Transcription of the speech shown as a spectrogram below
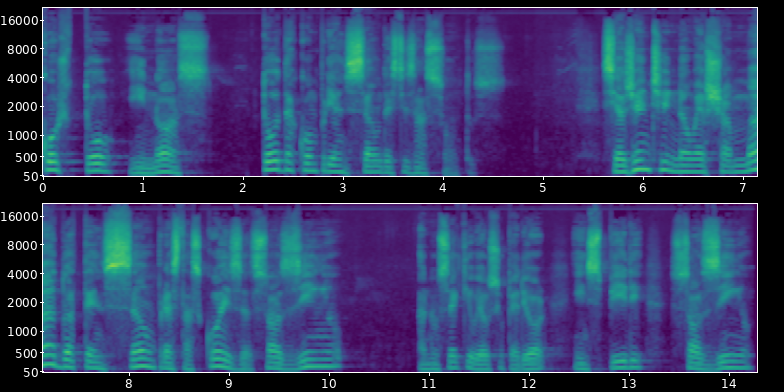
cortou em nós toda a compreensão destes assuntos. Se a gente não é chamado atenção para estas coisas sozinho, a não ser que o eu superior inspire sozinho,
